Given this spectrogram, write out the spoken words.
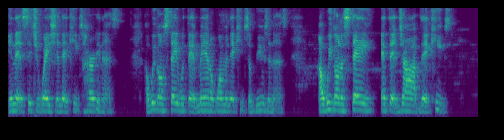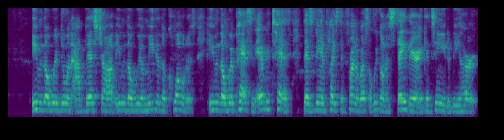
in that situation that keeps hurting us? Are we going to stay with that man or woman that keeps abusing us? Are we going to stay at that job that keeps even though we're doing our best job, even though we are meeting the quotas, even though we're passing every test that's being placed in front of us, are we going to stay there and continue to be hurt?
